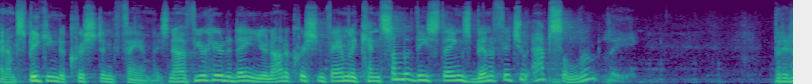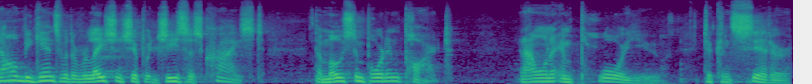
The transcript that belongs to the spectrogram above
And I'm speaking to Christian families. Now, if you're here today and you're not a Christian family, can some of these things benefit you? Absolutely. But it all begins with a relationship with Jesus Christ, the most important part. And I want to implore you to consider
